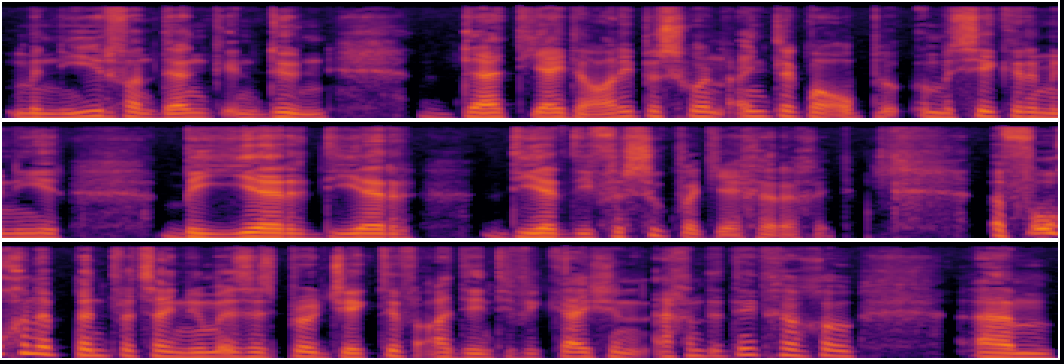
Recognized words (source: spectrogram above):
manier van dink en doen dat jy daardie persoon eintlik maar op 'n sekere manier beheer deur deur die versoek wat jy gerig het. 'n volgende punt wat sy noem is is projective identification. Ek gaan dit net gou-gou ehm um,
